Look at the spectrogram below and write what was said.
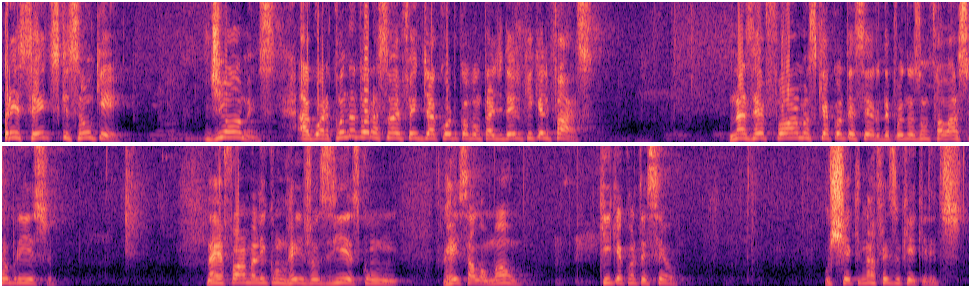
Preceitos que são o quê? De homens. Agora, quando a adoração é feita de acordo com a vontade dele, o que, que ele faz? Nas reformas que aconteceram, depois nós vamos falar sobre isso. Na reforma ali com o rei Josias, com o rei Salomão, o que, que aconteceu? O Shekinah fez o quê, queridos?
